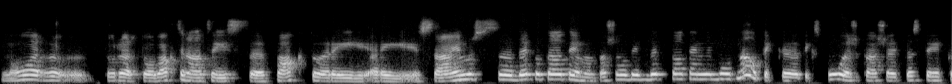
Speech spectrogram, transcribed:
Nu, ar, tur ar to vakcinācijas eh, faktu arī, arī saimas eh, deputātiem un pašvaldību deputātiem nebūtu nav tik, eh, tik spoži, kā šeit tas tiek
